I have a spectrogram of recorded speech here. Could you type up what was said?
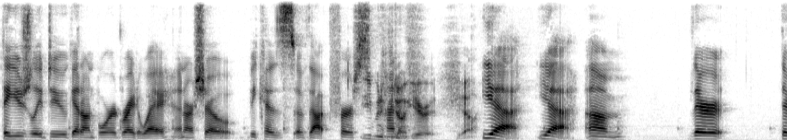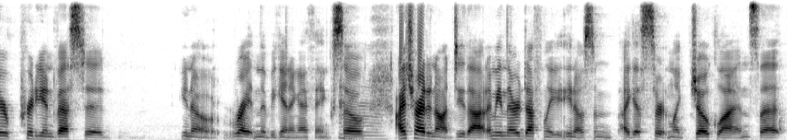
they usually do get on board right away in our show because of that first Even if you don't of- hear it. Yeah. yeah yeah um they're they're pretty invested you know right in the beginning I think so Mm-hmm. I try to not do that I mean there are definitely you know some I guess certain like joke lines that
